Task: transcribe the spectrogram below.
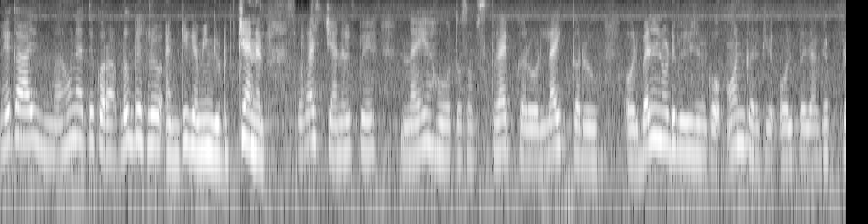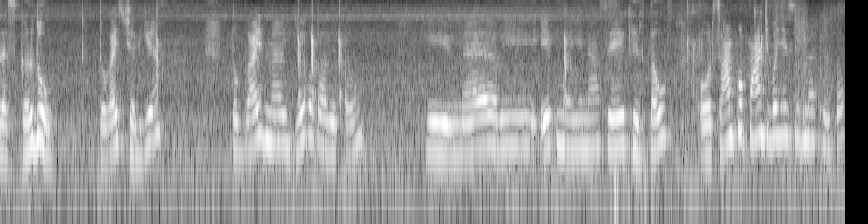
हे गाइस मैं हूँ नैतिक और आप लोग देख रहे हो M K gaming YouTube channel तो गाइस चैनल पे नए हो तो सब्सक्राइब करो लाइक करो और बेल नोटिफिकेशन को ऑन करके ऑल पे जाके प्रेस कर दो। तो गाइस चलिए। तो गाइस मैं ये बता देता हूँ कि मैं अभी एक महीना से खेलता हूँ और शाम को पाँच बजे से मैं खेलता हूँ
